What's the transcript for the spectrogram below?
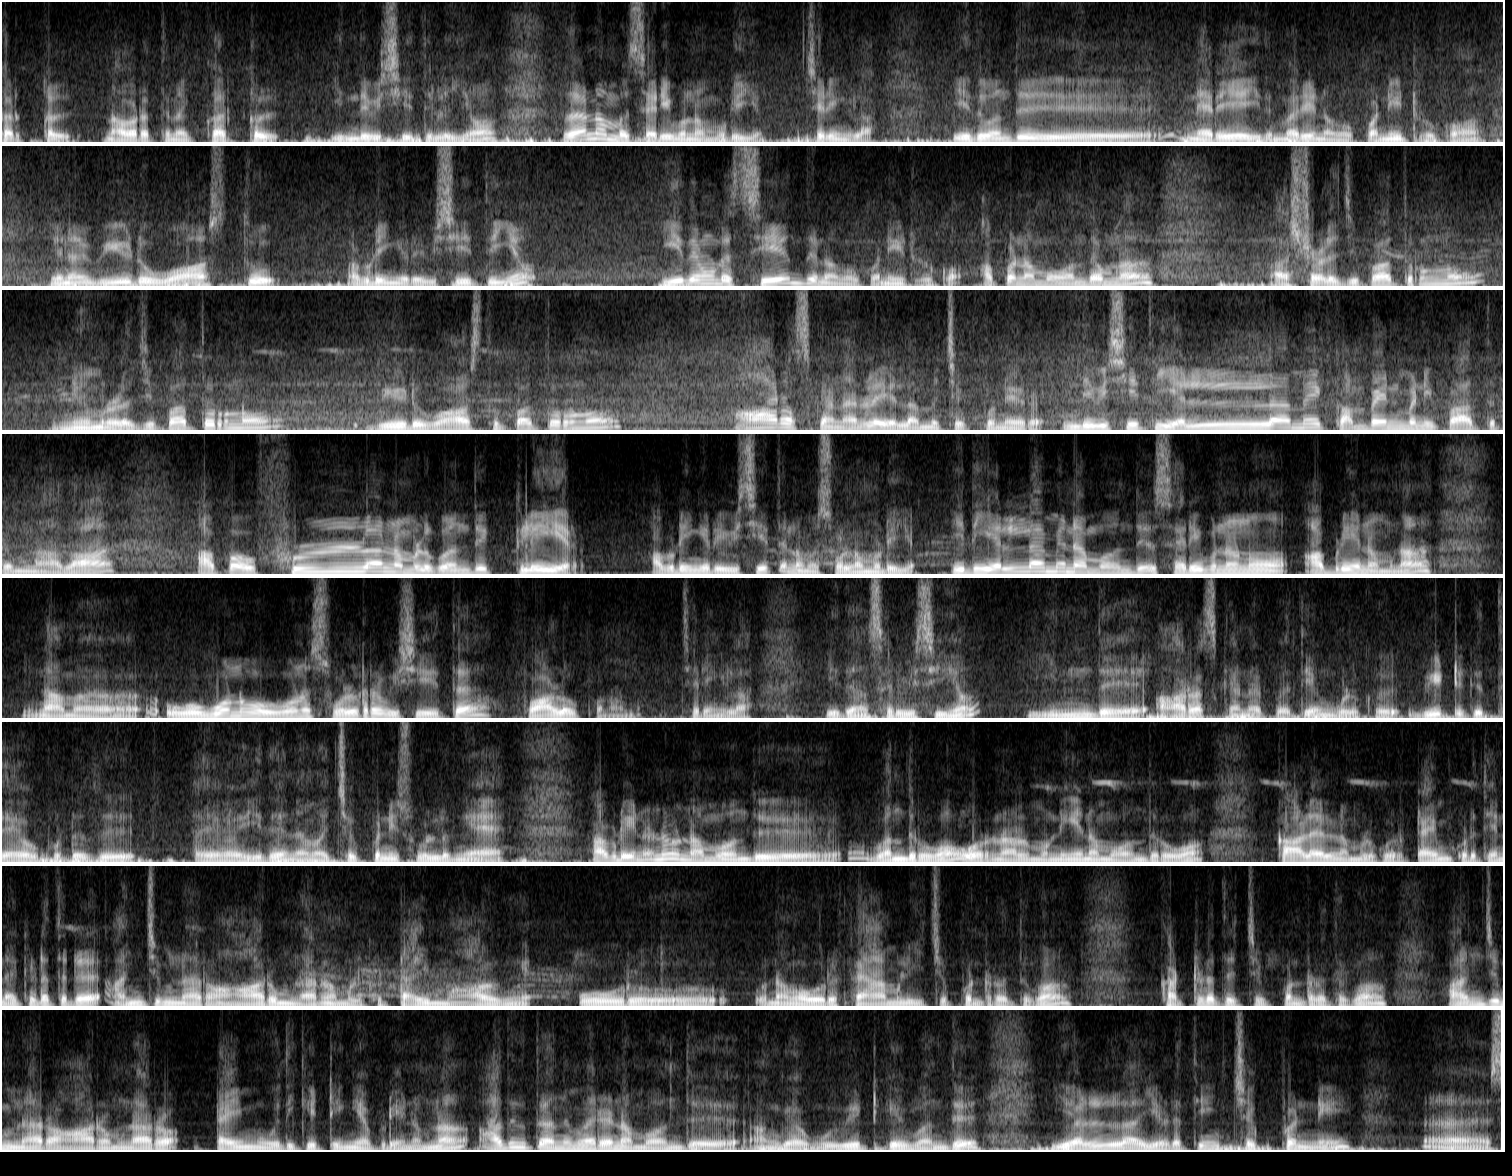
கற்கள் நவரத்தின கற்கள் இந்த விஷயத்துலையும் இதெல்லாம் நம்ம சரி பண்ண முடியும். சரிங்களா? இது வந்து நிறைய இது மாதிரி நம்ம பண்ணிகிட்ருக்கோம் ஏன்னா வீடு வாஸ்து அப்படிங்கிற விஷயத்தையும் இதனோட சேர்ந்து நம்ம பண்ணிகிட்ருக்கோம் அப்போ நம்ம வந்தோம்னா அஸ்ட்ராலஜி பார்த்துடணும் நியூமராலஜி பார்த்துடணும் வீடு வாஸ்து பார்த்துடணும் ஆர்எஸ் ஸ்கேனரில் எல்லாமே செக் பண்ணிடுறோம் இந்த விஷயத்தை எல்லாமே கம்பைன் பண்ணி பார்த்துட்டோம்னா தான் அப்போ ஃபுல்லாக நம்மளுக்கு வந்து கிளியர் அப்படிங்கிற விஷயத்தை நம்ம சொல்ல முடியும். இது எல்லாமே நம்ம வந்து சரி பண்ணணும் அப்படின்னோம்னா நாம் ஒவ்வொன்றும் ஒவ்வொன்றும் சொல்கிற விஷயத்த ஃபாலோ பண்ணணும். சரிங்களா? இதுதான் சார் விஷயம். இந்த ஆர்எஸ் ஸ்கேனர் பற்றி உங்களுக்கு வீட்டுக்கு தேவைப்படுது இதை நம்ம செக் பண்ணி சொல்லுங்கள் அப்படின்னா நம்ம வந்து வந்துடுவோம் ஒரு நாள் முன்னே நம்ம வந்துடுவோம் காலையில் நம்மளுக்கு ஒரு டைம் கொடுத்தீங்கன்னா கிட்டத்தட்ட அஞ்சு மணி நேரம் ஆறு மணி நேரம் நம்மளுக்கு டைம் ஆகுங்க. ஒரு நம்ம ஒரு ஃபேமிலி செக் பண்ணுறதுக்கும் கட்டடத்தை செக் பண்ணுறதுக்கும் அஞ்சு மணி நேரம் ஆறு மணி நேரம் டைம் ஒதுக்கிட்டீங்க அப்படின்னம்னா அதுக்கு தகுந்த மாதிரி நம்ம வந்து அங்கே உங்கள் வீட்டுக்கே வந்து எல்லா இடத்தையும் செக் பண்ணி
